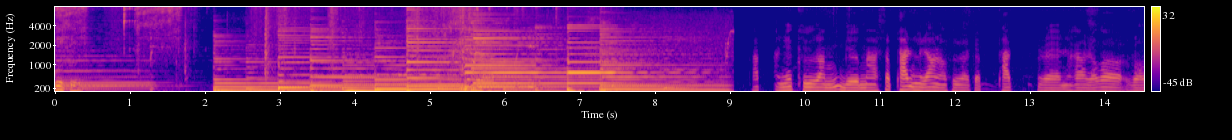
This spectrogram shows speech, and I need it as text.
ยี่สิบครับอันนี้คือเราเดินมาสักพักนึงแล้วนะคือเราจะพักแรงนะครับ แล้วก็รอ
